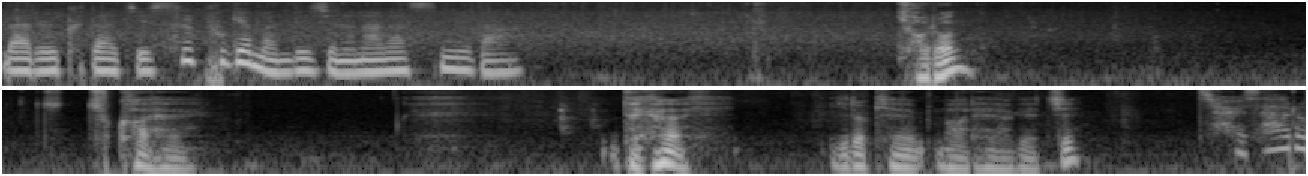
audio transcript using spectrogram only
나를 그다지 슬프게 만들지는 않았습니다. 결혼? 추- 축하해. 내가 이렇게 말해야겠지? 잘 살아.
